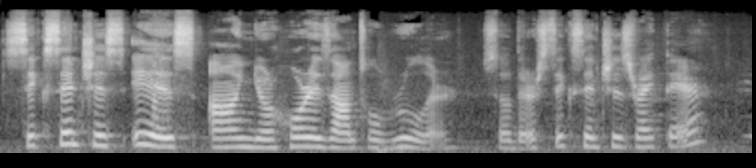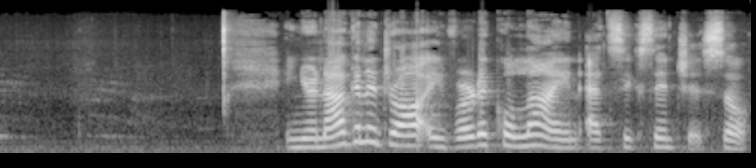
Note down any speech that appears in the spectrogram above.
6 inches is on your horizontal ruler. So there's 6 inches right there. And you're now going to draw a vertical line at 6 inches. So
